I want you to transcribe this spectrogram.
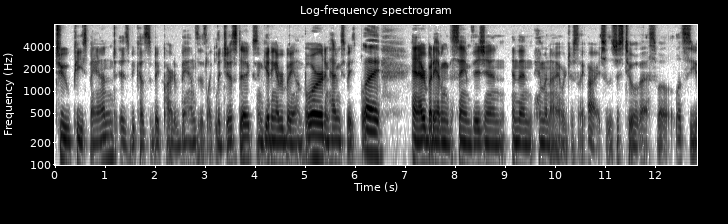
two piece band is because a big part of bands is like logistics and getting everybody on board and having space play and everybody having the same vision. And then him and I were just like, all right, so there's just two of us. Well, let's see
